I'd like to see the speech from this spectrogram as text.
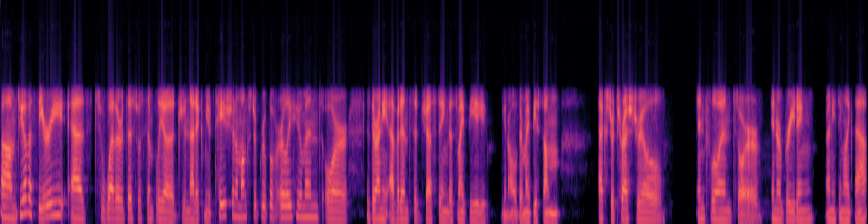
Um, do you have a theory as to whether this was simply a genetic mutation amongst a group of early humans, or is there any evidence suggesting this might be, you know, there might be some extraterrestrial influence or interbreeding, anything like that?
